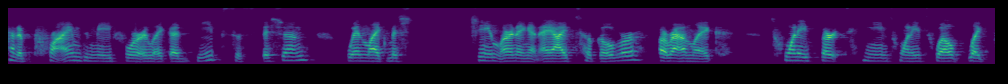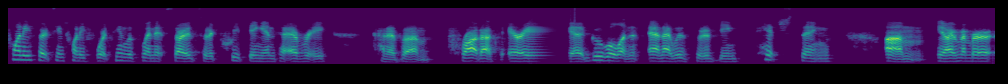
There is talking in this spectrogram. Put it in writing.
kind of primed me for like a deep suspicion when like machine learning and AI took over around like 2013, 2012, like 2013, 2014 was when it started sort of creeping into every kind of um, product area at Google, and, and I was sort of being pitched things. Um, you know, I remember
